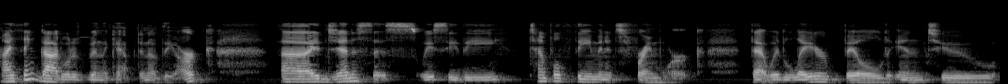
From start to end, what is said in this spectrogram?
I think God would have been the captain of the ark. Uh, in Genesis, we see the temple theme in its framework that would later build into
